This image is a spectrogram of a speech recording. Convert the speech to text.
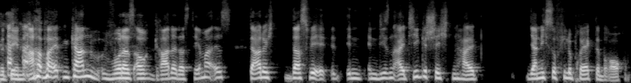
mit denen arbeiten kann, wo das auch gerade das Thema ist. Dadurch, dass wir in, in diesen IT-Geschichten halt ja nicht so viele Projekte brauchen.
